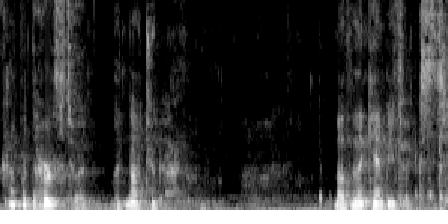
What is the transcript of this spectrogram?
Kind of put the hurts to it, but not too bad. Nothing that can't be fixed.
